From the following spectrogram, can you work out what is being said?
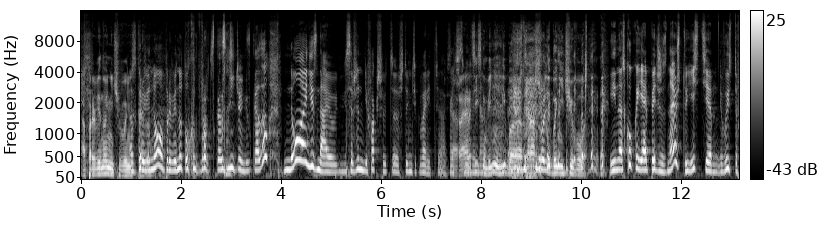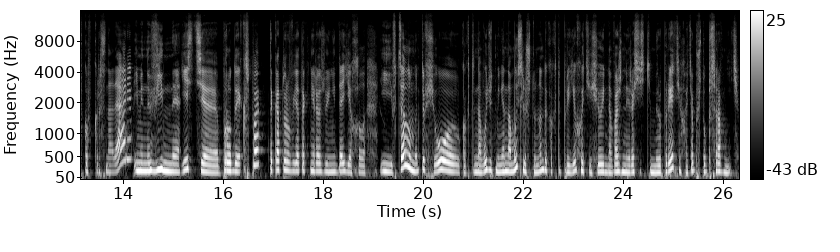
А про вино ничего не А сказал. Про вино, про вино толком, правда сказать, ничего не сказал. Но не знаю, совершенно не факт, что это что-нибудь говорит о есть российском вине либо хорошо, либо ничего. И насколько я опять же знаю, что есть э, выставка в Краснодаре, именно винная, есть э, Продэкспо, до которого я так ни разу и не доехала. И в целом это все как-то наводит меня на мысль, что надо как-то приехать еще и на важные российские мероприятия, хотя бы чтобы сравнить.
